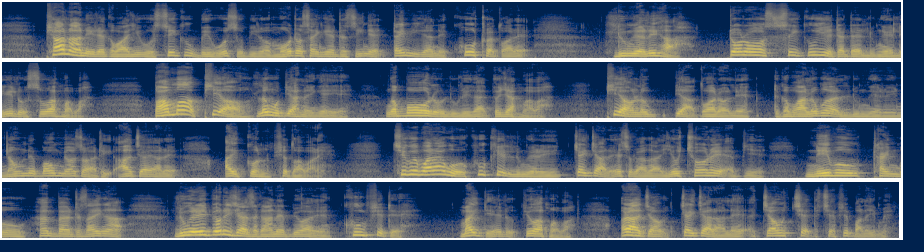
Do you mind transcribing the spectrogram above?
ဖျားနာနေတဲ့ကဘာကြီးကိုစိတ်ကူးပေးဖို့ဆိုပြီးတော့မော်တော်ဆိုင်ကယ်တစ်စီးနဲ့တိုက်ပြည်ကနေခိုးထွက်သွားတဲ့လူငယ်လေးဟာတော်တော်စိတ်ကူးရတတ်တဲ့လူငယ်လေးလို့ဆိုရမှာပါဘာမှဖြစ်အောင်လုပ်မပြနိုင်ခဲ့ရင်ငပေါ်လို့လူတွေကပြောကြမှာပါဖြစ်အောင်လုပ်ပြသွားတော့လေ တကဘာလုံးကလူငယ်တွေနောက်နှစ်ပေါင်းများစွာအထိအားကြရတဲ့ icon ဖြစ်သွားပါတယ်ခြေခွေပါရကိုအခုခေတ်လူငယ်တွေကြိုက်ကြတယ်ဆိုတာကရုပ်ချောတဲ့အပြင်နေပုံထိုင်ပုံဟန်ပန်ဒီဇိုင်းကလူငယ်တွေပြောနေကြစကားနဲ့ပြောရရင်ခူးဖြစ်တယ်မိုက်တယ်လို့ပြောရမှာပါအဲ့ဒါကြောင့်ကြိုက်ကြတာလဲအကြောင်းချက်တစ်ချက်ဖြစ်ပါလိမ့်မယ်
